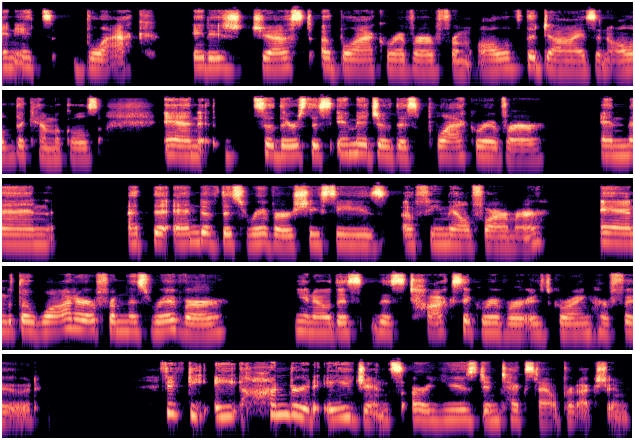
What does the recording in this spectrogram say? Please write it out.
And it's black. It is just a black river from all of the dyes and all of the chemicals. And so there's this image of this black river. And then at the end of this river, she sees a female farmer, and the water from this river, you know, this this toxic river is growing her food. 5800 agents are used in textile production.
